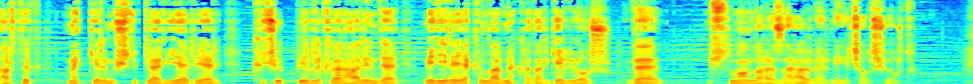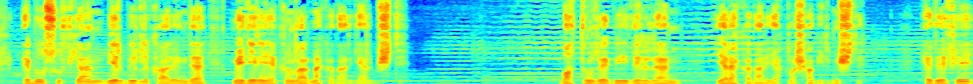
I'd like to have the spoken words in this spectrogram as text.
Artık Mekkeli müşrikler yer yer küçük birlikler halinde Medine yakınlarına kadar geliyor ve Müslümanlara zarar vermeye çalışıyordu. Ebu Sufyan bir birlik halinde Medine yakınlarına kadar gelmişti. Batın Rebi denilen yere kadar yaklaşabilmişti. Hedefi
